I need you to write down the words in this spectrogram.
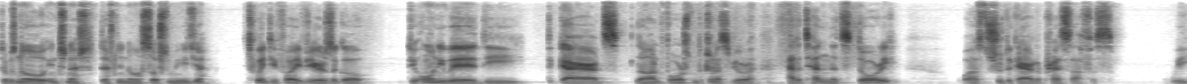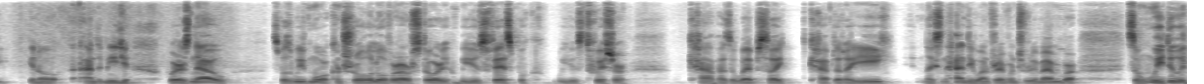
there was no internet, definitely no social media. 25 years ago, the only way the the guards, law enforcement, the Criminal Justice Bureau had of telling its story was through the Garda press office. We, you know, and the media. Whereas now, I suppose we've more control over our story. We use Facebook, we use Twitter. CAB has a website, cab.ie, nice and handy one for everyone to remember. So when we do a,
